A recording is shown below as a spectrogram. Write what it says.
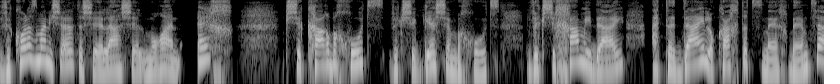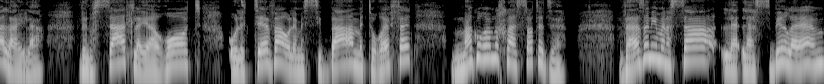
וכל הזמן נשאלת השאלה של מורן, איך כשקר בחוץ וכשגשם בחוץ וכשחם מדי, את עדיין לוקחת עצמך באמצע הלילה ונוסעת ליערות או לטבע או למסיבה מטורפת, מה גורם לך לעשות את זה? ואז אני מנסה לה- להסביר להם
